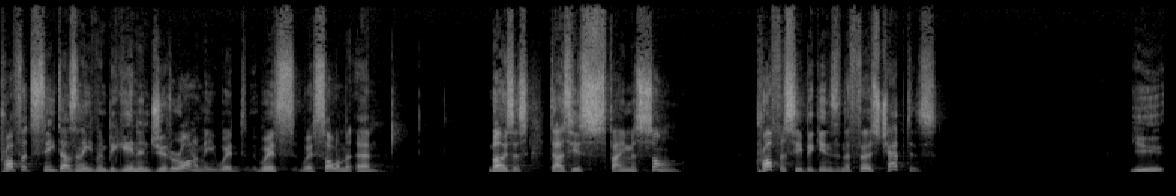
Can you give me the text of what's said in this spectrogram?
Prophecy doesn't even begin in Deuteronomy, where, where, where Solomon, uh, Moses does his famous song. Prophecy begins in the first chapters. You,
